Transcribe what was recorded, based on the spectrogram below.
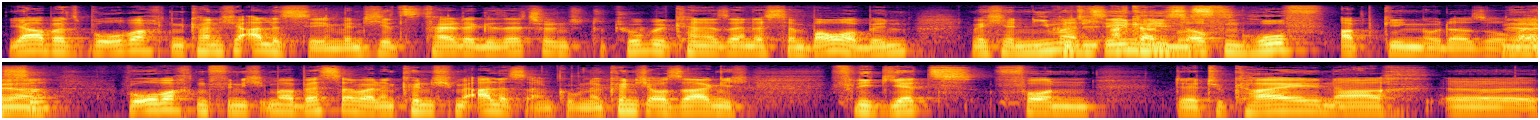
Ja, aber als Beobachten kann ich ja alles sehen. Wenn ich jetzt Teil der gesellschaftlichen Struktur bin, kann ja sein, dass ich ein Bauer bin, ich ja niemals sehen, wie es auf dem Hof abging oder so, Ja, weißt ja. du? Beobachten finde ich immer besser, weil dann könnte ich mir alles angucken. Dann könnte ich auch sagen, ich fliege jetzt von der Türkei nach, äh,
